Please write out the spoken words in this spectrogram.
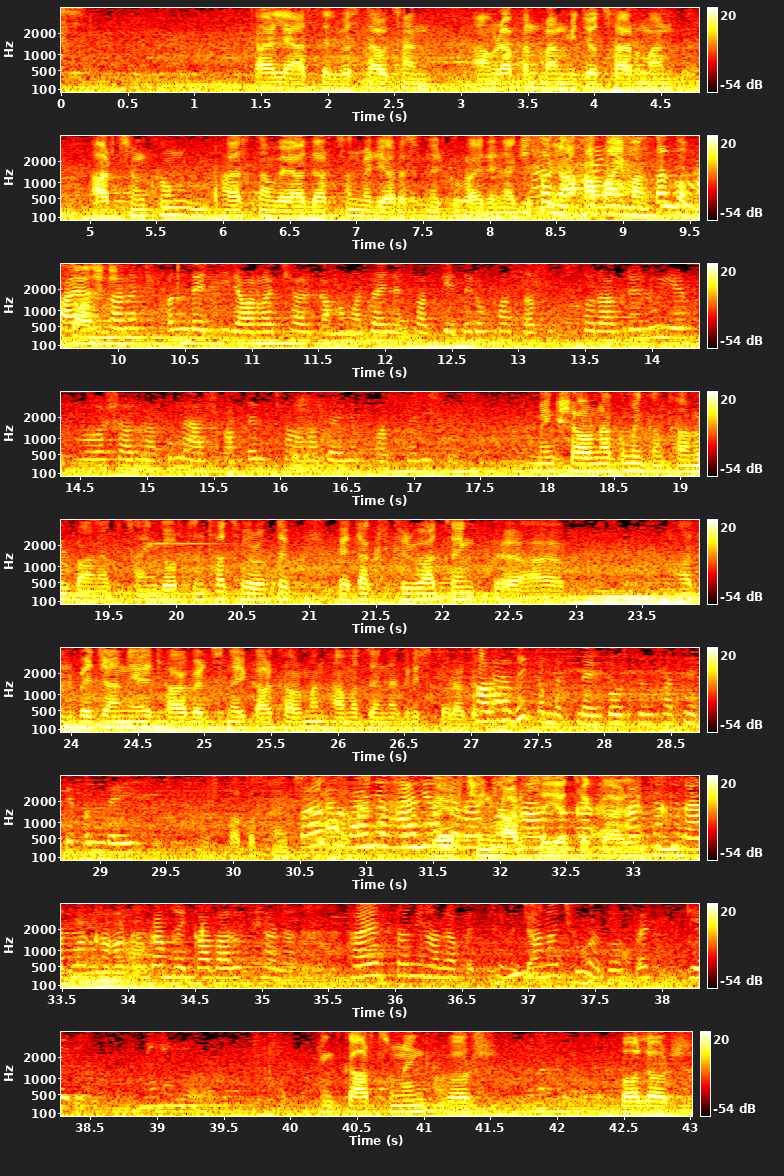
կարելի ասել վստահության ամրապնդման միջոցառման արդյունքում Հայաստան վերադարձան մեր 32 հայրենագիր։ Ինչ նախապայման կա COP29-ի։ Հայաստանը չպնդեց իր առաջարկը համաձայնեցված կետերով հաստատություն ստորագրելու եւ շարունակում է աշխատել չհամաձայնեցվածների շուրջ մենք շարունակում ենք ընդհանուր բանակցային գործընթաց, որովհետև հետաքրքրված ենք Ադրբեջանի հետ հարաբերությունների կարգավորման համաձայնագրի ստորագրումը։ Հաղորդի կմտներ գործընթաց եթե պնդեի Ես պատասխանեցի։ Վերջին հարցը, եթե կարելի։ Արցախի ռազմաքաղաքական ղեկավարությունը Հայաստանի Հանրապետությունը ճանաչում է որպես գերի։ Մենք կարծում ենք, որ բոլոր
